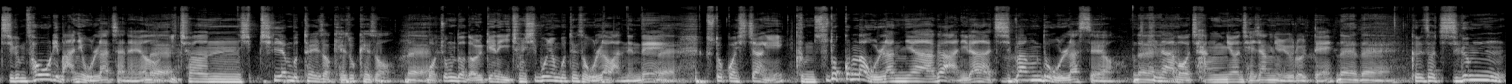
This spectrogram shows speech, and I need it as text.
지금 서울이 많이 올랐잖아요. 네. 2017년부터 해서 계속해서 네. 뭐좀 더 넓게는 2015년부터 해서 올라왔는데 네. 수도권 시장이 그럼 수도권만 올랐냐가 아니라 지방도 올랐어요. 네. 특히나 뭐 작년, 재작년 이럴 때. 네네. 그래서 지금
